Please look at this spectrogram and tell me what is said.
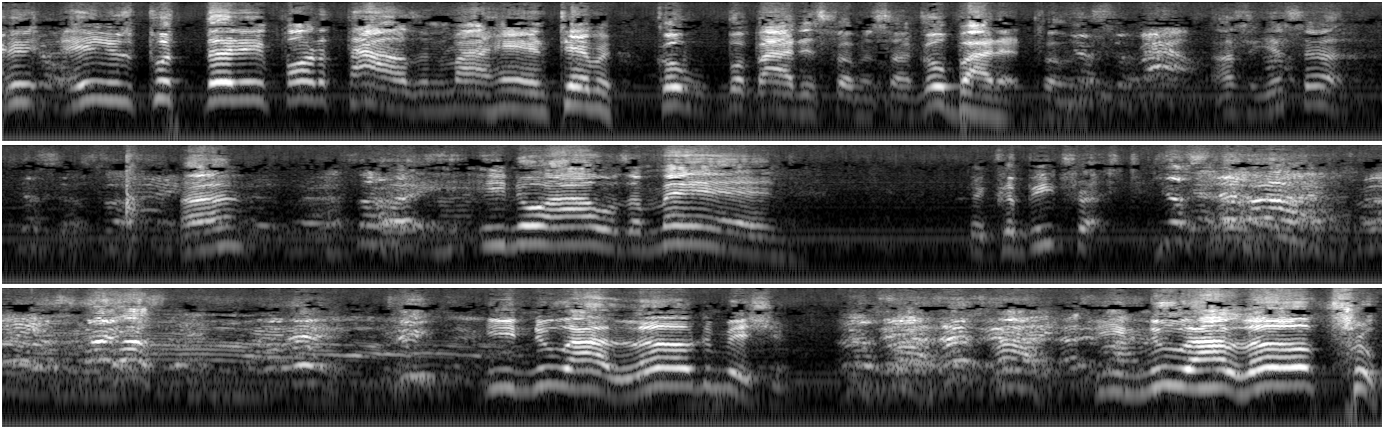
He, he used to put 30, 40,000 in my hand tell me, go buy this for me, son. Go buy that for me. I said, yes, sir. Huh? Uh, he, he knew I was a man that could be trusted. He knew I loved the mission. He knew I loved truth.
